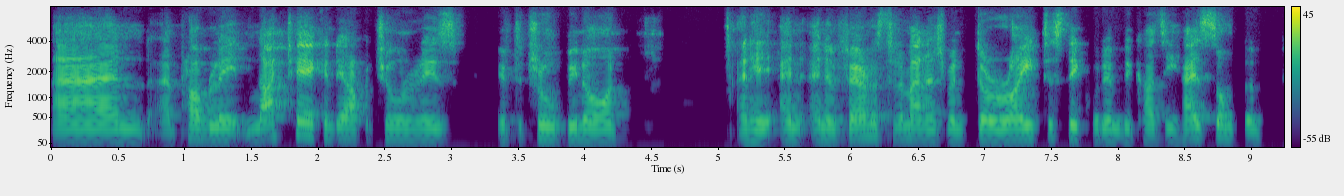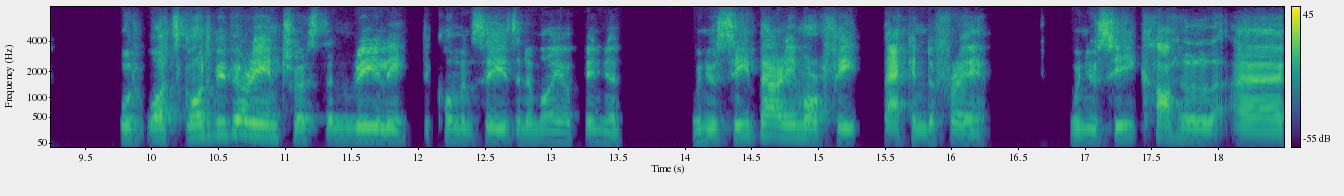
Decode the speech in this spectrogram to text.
and uh, probably not taking the opportunities if the truth be known. And he and, and in fairness to the management, they're right to stick with him because he has something. But what's going to be very interesting, really, the coming season, in my opinion, when you see Barry Murphy back in the fray, when you see Cathal, uh,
